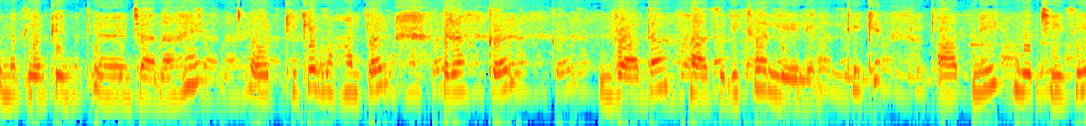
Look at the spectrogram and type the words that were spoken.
مطلب کہ جانا ہے اور ٹھیک ہے؟ وہاں پر رکھ کر وعدہ حاضری کا لے لیں، ٹھیک ہے؟ آپ نے وہ چیزیں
